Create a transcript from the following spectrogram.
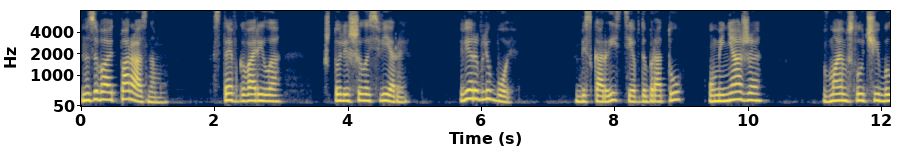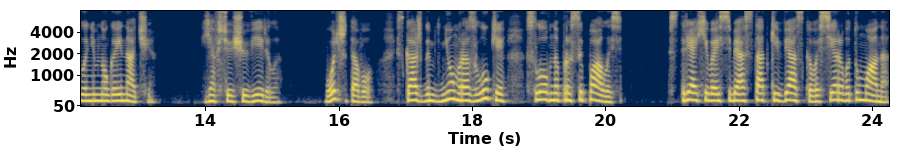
называют по-разному. Стеф говорила, что лишилась веры. Веры в любовь, в бескорыстие, в доброту. У меня же, в моем случае, было немного иначе. Я все еще верила — больше того, с каждым днем разлуки словно просыпалась, стряхивая с себя остатки вязкого серого тумана,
